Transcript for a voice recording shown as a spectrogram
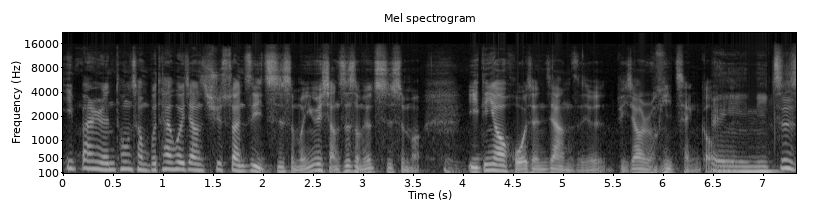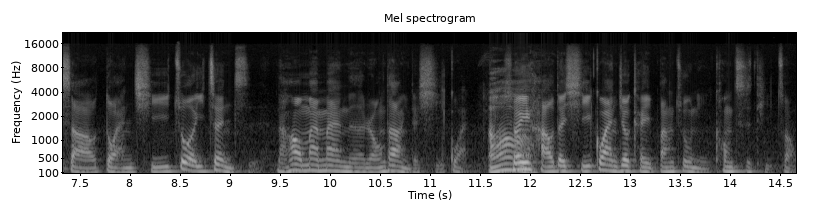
一般人通常不太会这样去算自己吃什么，因为想吃什么就吃什么，嗯、一定要活成这样子，就比较容易成功。欸、你至少短期做一阵子，然后慢慢的融到你的习惯，哦、所以好的习惯就可以帮助你控制体重。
